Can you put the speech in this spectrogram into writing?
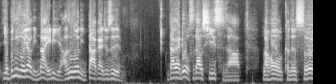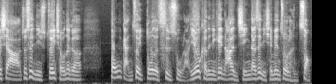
也不是说要你耐力，而是说你大概就是。大概六十到七十啊，然后可能十二下，就是你追求那个绷感最多的次数啦，也有可能你可以拿很轻，但是你前面做的很重，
